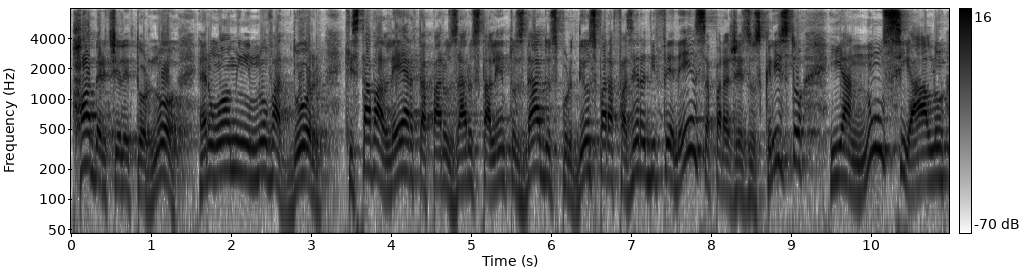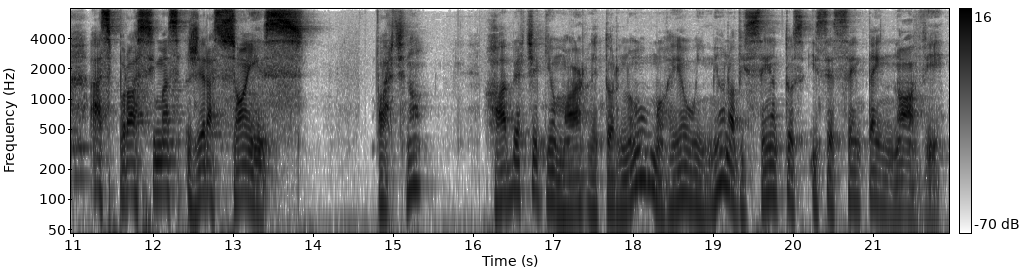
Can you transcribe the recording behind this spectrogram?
Robert Letourneau era um homem inovador que estava alerta para usar os talentos dados por Deus para fazer a diferença para Jesus Cristo e anunciá-lo às próximas gerações. Forte, não? Robert Gilmore Letourneau morreu em 1969.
